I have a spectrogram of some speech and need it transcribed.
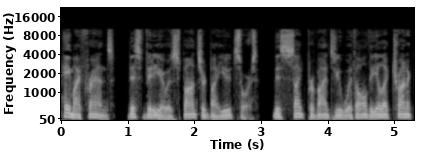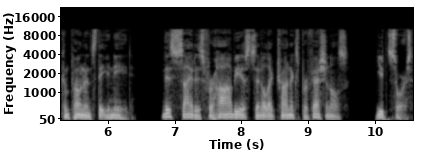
Hey my friends, this video is sponsored by UTSource. This site provides you with all the electronic components that you need. This site is for hobbyists and electronics professionals. UTSource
